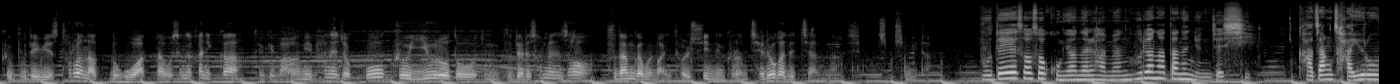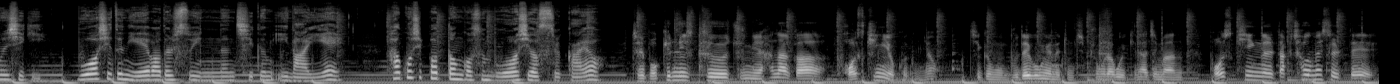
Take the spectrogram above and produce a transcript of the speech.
그 무대 위에서 털어놓고 왔다고 생각하니까 되게 마음이 편해졌고 그 이후로도 좀 무대를 서면서 부담감을 많이 덜 수 있는 그런 재료가 됐지 않나 싶- 싶습니다. 무대에 서서 공연을 하면 후련하다는 윤재 씨. 가장 자유로운 시기, 무엇이든 이해받을 수 있는 지금 이 나이에 하고 싶었던 것은 무엇이었을까요? 제 버킷리스트 중에 하나가 버스킹이었거든요. 지금은 무대 공연에 좀 집중을 하고 있긴 하지만 버스킹을 딱 처음 했을 때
